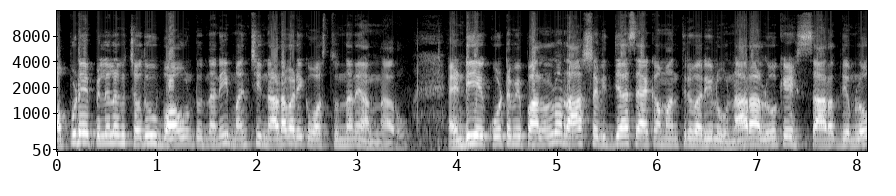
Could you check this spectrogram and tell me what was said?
అప్పుడే పిల్లలకు చదువు బాగుంటుందని మంచి నడవడిక వస్తుందని అన్నారు. ఎన్డీఏ కూటమి పాలనలో రాష్ట్ర విద్యాశాఖ మంత్రి వర్యులు నారా లోకేష్ సారథ్యంలో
